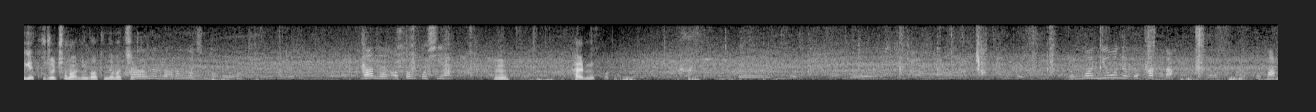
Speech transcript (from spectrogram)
이게 구절촌 아닌 것 같은데 맞지? 아, 이건 다른 꽃인 거 같아. 나는 어떤 꽃이야? 응? 할미꽃 영원 이혼의 꽃 같다. 호박.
